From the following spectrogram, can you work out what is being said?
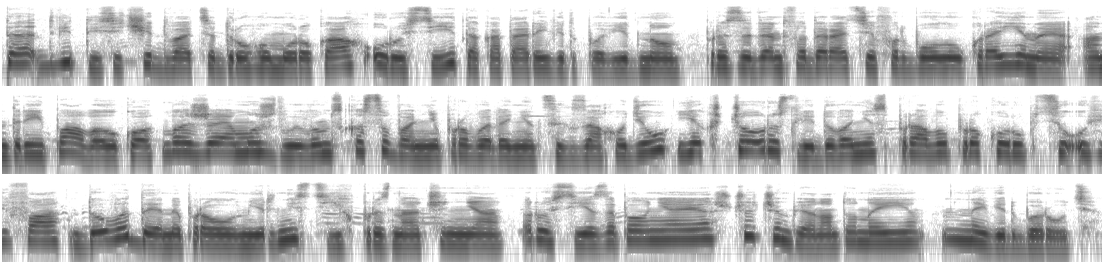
та 2022 роках у Росії та Катарі. Відповідно, президент Федерації футболу України Андрій Павелко вважає можливим скасування проведення цих заходів, якщо розслідування справи про корупцію у ФІФА доведе неправомірність їх призначення. Росія запевняє, що чемпіонат у неї не відберуть.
